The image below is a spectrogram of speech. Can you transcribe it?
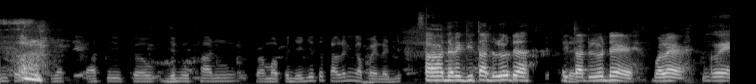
untuk mengatasi kejenuhan selama PJJ tuh kalian ngapain aja? Eh, dari Dita dulu deh. Dita dulu deh, boleh. gue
